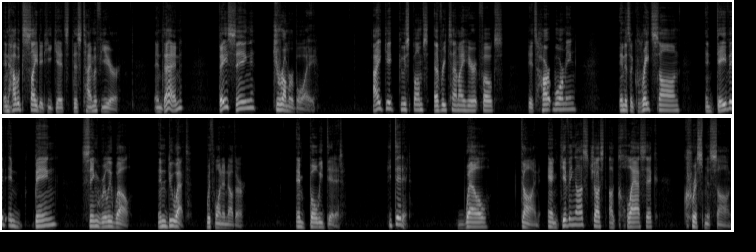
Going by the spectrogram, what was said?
and how excited he gets this time of year. And then they sing Drummer Boy. I get goosebumps every time I hear it, folks. It's heartwarming and it's a great song. And David and Bing sing really well in duet with one another. And Bowie did it. He did it. Well done. And giving us just a classic Christmas song.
